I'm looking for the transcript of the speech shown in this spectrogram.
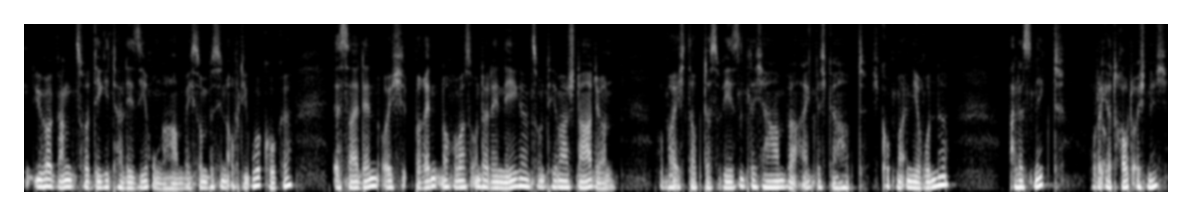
Übergang zur Digitalisierung haben, wenn ich so ein bisschen auf die Uhr gucke. Es sei denn, euch brennt noch was unter den Nägeln zum Thema Stadion. Wobei ich glaube, das Wesentliche haben wir eigentlich gehabt. Ich gucke mal in die Runde. Alles nickt. Oder ihr traut euch nicht?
